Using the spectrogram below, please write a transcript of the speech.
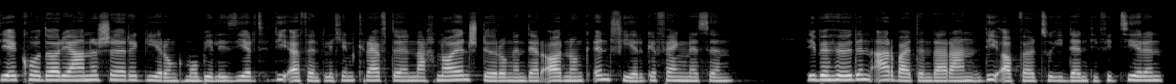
Die ecuadorianische Regierung mobilisiert die öffentlichen Kräfte nach neuen Störungen der Ordnung in vier Gefängnissen. Die Behörden arbeiten daran, die Opfer zu identifizieren,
